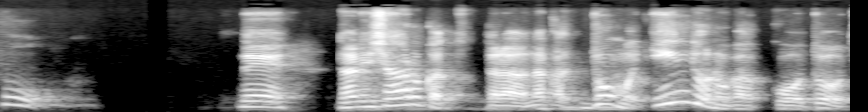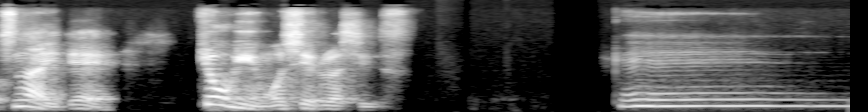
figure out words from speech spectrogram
ほで、何しはるかって言ったら、なんかどうもインドの学校とつないで狂言を教えるらしいです。う。へえ。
